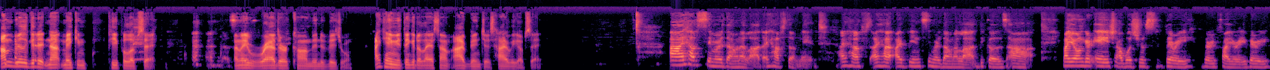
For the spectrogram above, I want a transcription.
I'm really good at not making people upset. I'm a rather calm individual. I can't even think of the last time I've been just highly upset. I have simmered down a lot. I have to admit, I have I have I've been simmered down a lot because uh, my younger age I was just very very fiery, very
